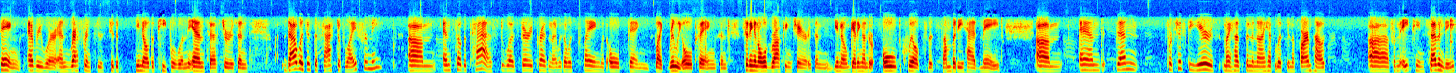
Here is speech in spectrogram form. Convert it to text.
things everywhere and references to the you know the people and the ancestors, and that was just a fact of life for me. Um, and so the past was very present. I was always playing with old things, like really old things, and sitting in old rocking chairs, and you know, getting under old quilts that somebody had made. Um, and then, for 50 years, my husband and I have lived in a farmhouse uh, from the 1870s.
